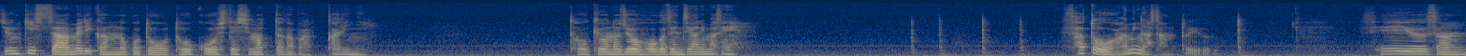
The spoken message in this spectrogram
純喫茶アメリカンのことを投稿してしまったがばっかりに東京の情報が全然ありません。佐藤亜美奈さんという声優さん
